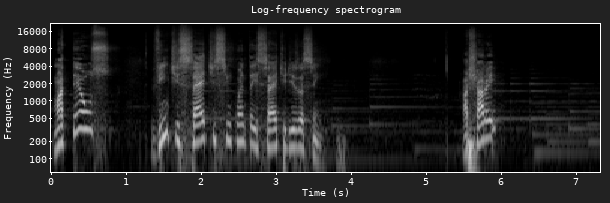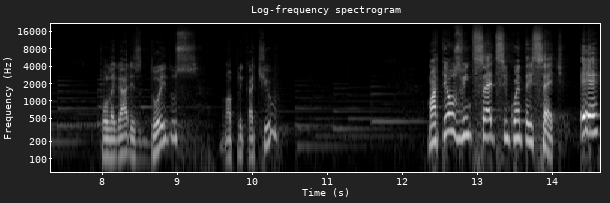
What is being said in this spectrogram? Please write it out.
Mateus 27, 57 diz assim. Acharam aí? Polegares doidos no aplicativo. Mateus 27, 57. E,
